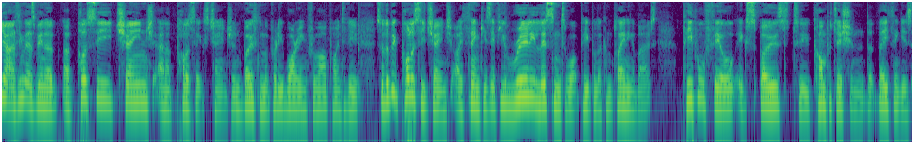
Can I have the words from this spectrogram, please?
Yeah, I think there's been a, a, policy change and a politics change, and both of them are pretty worrying from our point of view. So, the big policy change, I think, is if you really listen to what people are complaining about, people feel exposed to competition that they think is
